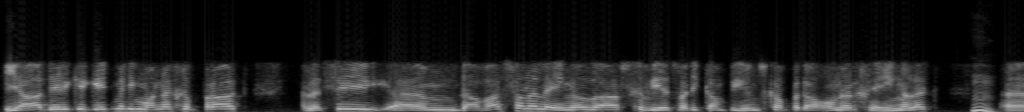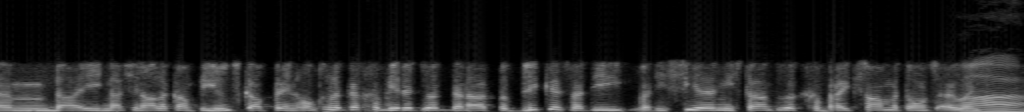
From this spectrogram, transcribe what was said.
Ja, Dirk, ek het met die manne gepraat. Hulle sê ehm um, daar was van hulle hengelaars gewees wat die kampioenskappe daaronder gehengel het. Hm. Ehm um, daai nasionale kampioenskappe en ongelukkig gebeur dit ook dat daar publiek is wat die wat die see en die strand ook gebruik saam met ons ouens. Ah.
